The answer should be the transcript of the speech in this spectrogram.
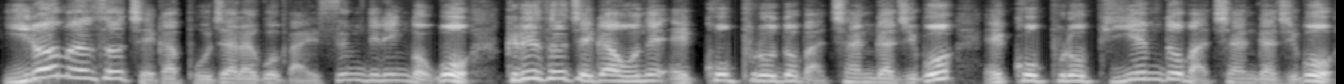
이러면서 제가 보자라고 말씀드린 거고 그래서 제가 오늘 에코프로도 마찬가지고 에코프로 BM도 마찬가지고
